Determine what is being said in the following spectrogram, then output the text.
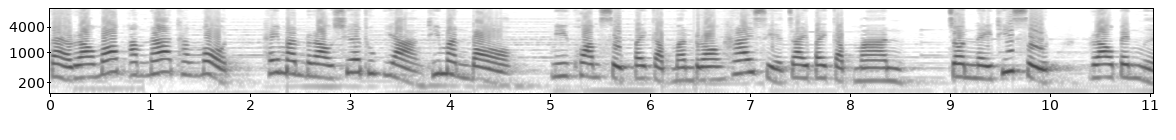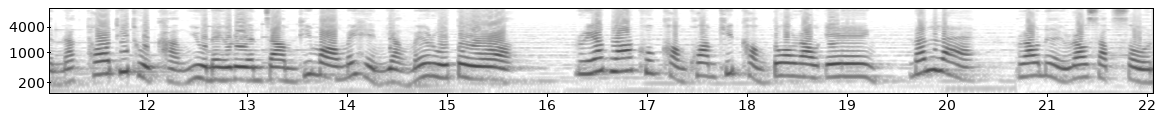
แต่เรามอบอำนาจทั้งหมด ให้มันเราเชื่อทุกอย่างที่มันบอก มีความสุขไปกับมันร้องไห้เสียใจไปกับมัน จนในที่สุด เราเป็นเหมือนนักโทษที่ถูกขังอยู่ในเรือนจำที่มองไม่เห็นอย่างไม่รู้ตัว เรียกว่าคุกของความคิดของตัวเราเอง นั่นแหละ เราเหนื่อยเราสับสน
